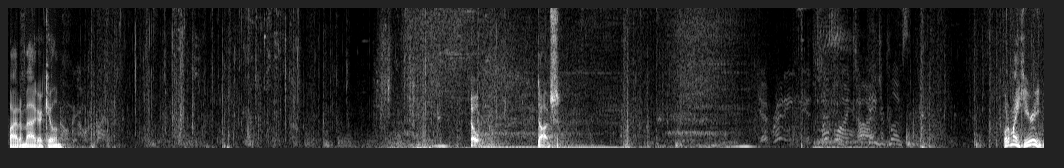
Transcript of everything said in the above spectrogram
Fight a mag, I kill him. Nope. Dodge. Get ready. It's zipline time. Danger close. What am I hearing?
